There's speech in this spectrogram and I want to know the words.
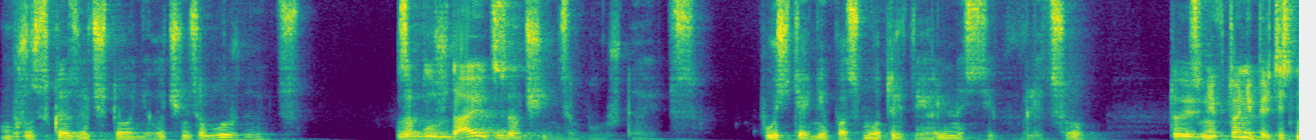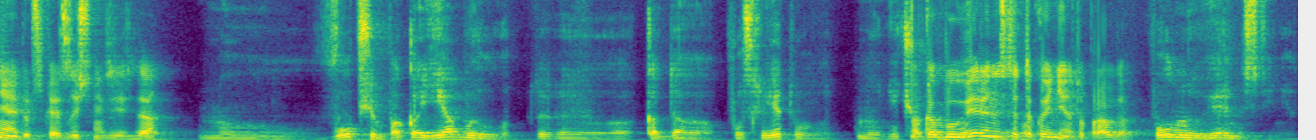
Можно сказать, что они очень заблуждаются. заблуждаются? Очень заблуждаются. Пусть они посмотрят реальности в лицо. То есть никто не притесняет русскоязычных здесь, да? Ну, в общем, пока я был, вот, э, когда после этого, ну, ничего... Но как бы уверенности было. такой нету, правда? Полной уверенности нет.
